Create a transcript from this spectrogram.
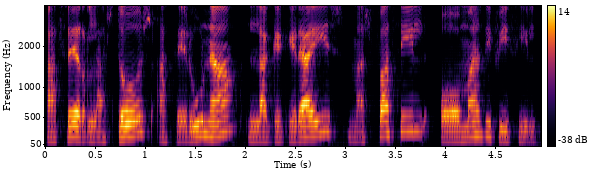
hacer las dos, hacer una, la que queráis, más fácil o más difícil.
